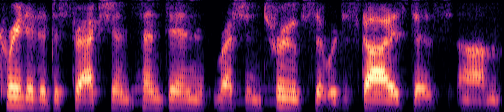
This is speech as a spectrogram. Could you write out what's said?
created a distraction, sent in Russian troops that were disguised as, um,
